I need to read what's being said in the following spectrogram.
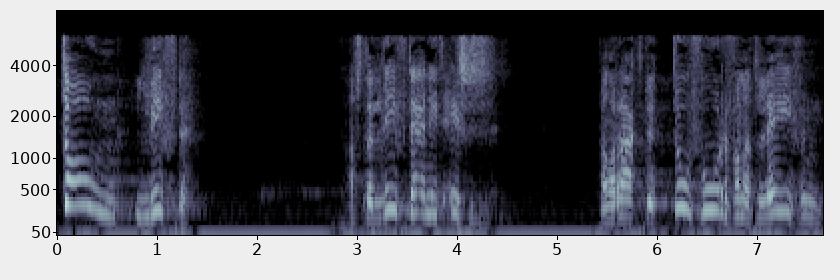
Toon liefde. Als de liefde er niet is, dan raakt de toevoer van het leven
